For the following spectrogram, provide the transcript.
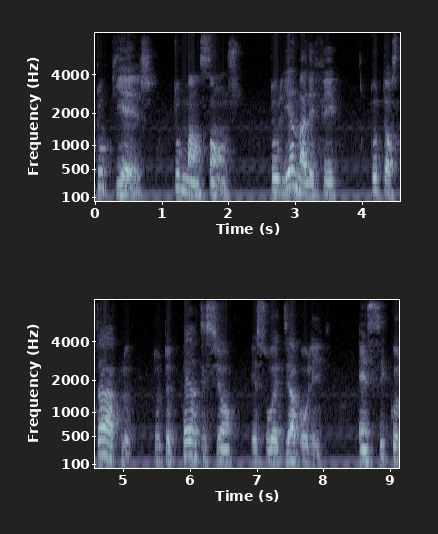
tout piège, tout mensonge, tout lien maléfique, tout obstacle, toute perdition et souhait diabolique, ainsi que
